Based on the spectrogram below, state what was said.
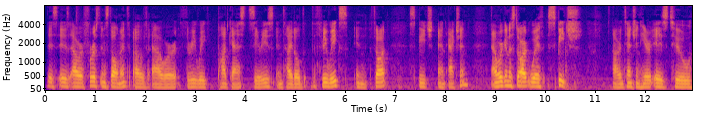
This is our first installment of our three week podcast series entitled The Three Weeks in Thought, Speech, and Action. And we're going to start with speech. Our intention here is to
